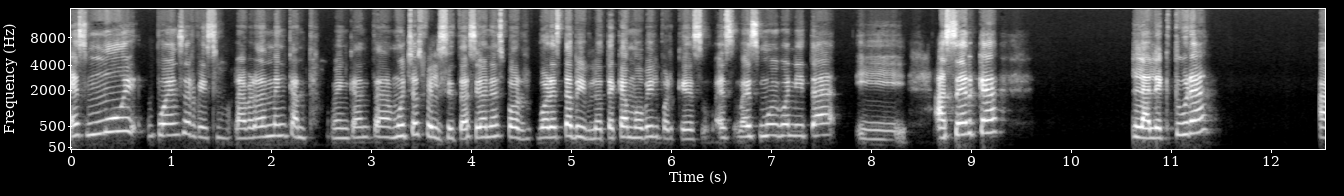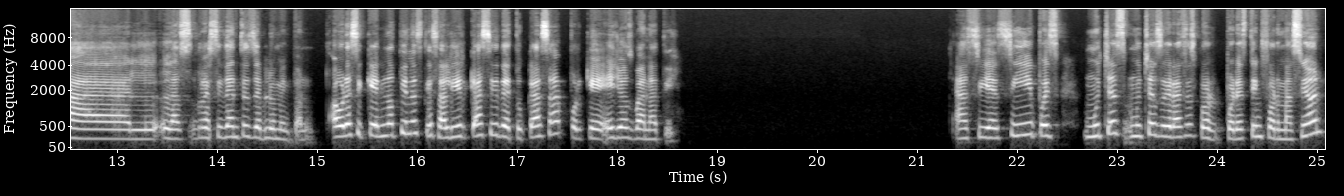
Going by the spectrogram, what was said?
es muy buen servicio, la verdad me encanta, me encanta. Muchas felicitaciones por, por esta biblioteca móvil porque es, es, muy bonita y acerca la lectura a las residentes de Bloomington. Ahora sí que no tienes que salir casi de tu casa porque ellos van a ti. Así es, sí, pues muchas, muchas gracias por, por esta información.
